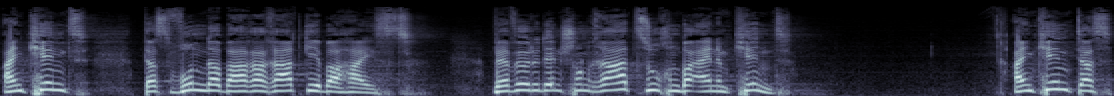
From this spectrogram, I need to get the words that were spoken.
Ein Kind, das wunderbarer Ratgeber heißt. Wer würde denn schon Rat suchen bei einem Kind? Ein Kind, das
